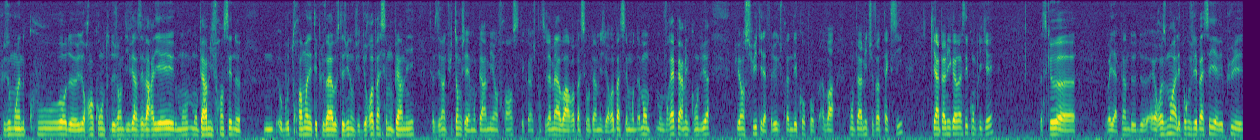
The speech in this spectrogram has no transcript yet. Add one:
plus ou moins de cours, de, rencontres de gens divers et variés. Mon, permis français, ne, au bout de trois mois, n'était plus valable aux États-Unis, donc j'ai dû repasser mon permis. Ça faisait 28 ans que j'avais mon permis en France. Je pensais jamais avoir repassé mon permis. J'ai repassé mon, mon, vrai permis de conduire. Puis ensuite, il a fallu que je prenne des cours pour avoir mon permis de chauffeur de taxi, qui est un permis quand même assez compliqué, parce que euh, il y a plein de, Heureusement, à l'époque où je l'ai passé, il n'y avait plus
